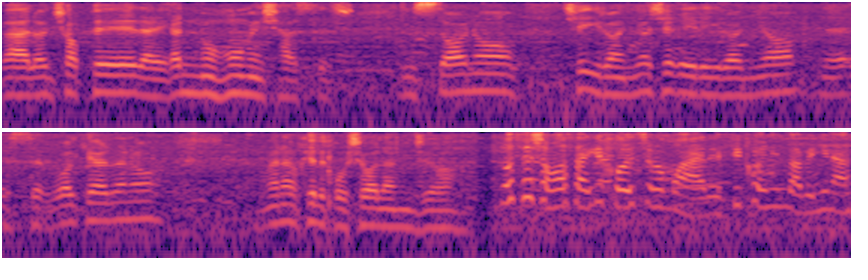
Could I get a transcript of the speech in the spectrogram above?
و الان چاپ دقیقا نهمش هستش. دوستان و چه ایرانیا چه غیر ایرانیا استقبال کردن و منم خیلی خوشحالم اینجا. لطف شما اگه خودتون رو معرفی کنین و بگین از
